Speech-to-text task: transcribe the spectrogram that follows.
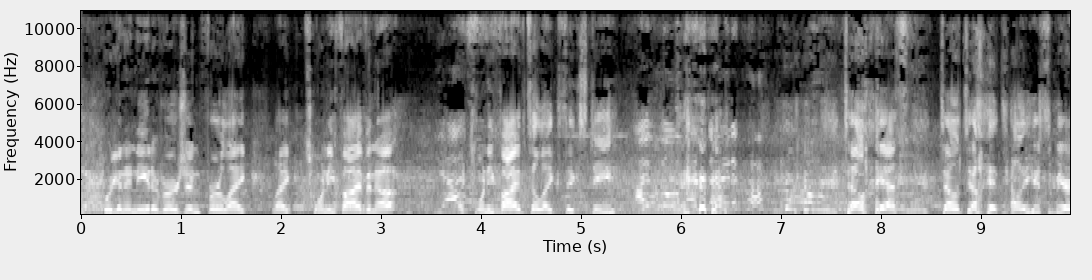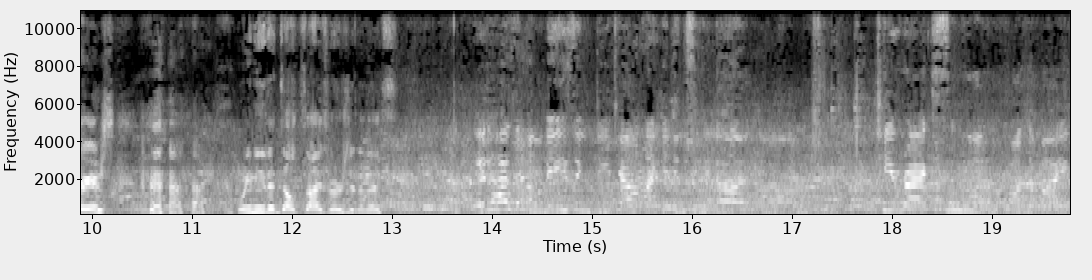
yet. We're gonna need a version for like like 25 and up, Yes, like 25 to like 60. I will let Dynacraft know. Tell yes, tell tell tell your superiors. we need a adult size version of this. It has amazing details, like you can see the um, T-Rex Mm-hmm. um, on the bike.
